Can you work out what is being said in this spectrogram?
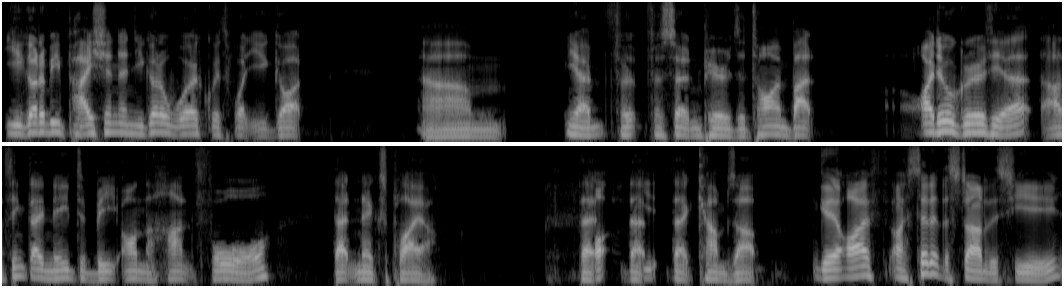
you got to be patient and you got to work with what you got. Um, you know, for for certain periods of time, but I do agree with you. I think they need to be on the hunt for that next player that that that comes up. Yeah, I I said at the start of this year,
